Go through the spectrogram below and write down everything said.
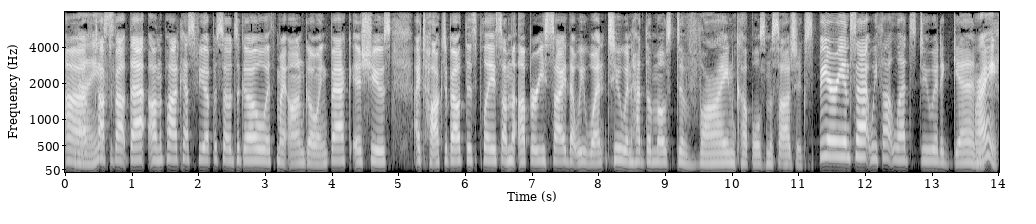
Uh, I've Nice. talked about that on the podcast a few episodes ago with my ongoing back issues. I talked about this place on the Upper East Side that we went to and had the most divine couples massage experience at. We thought, let's do it again. Right.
